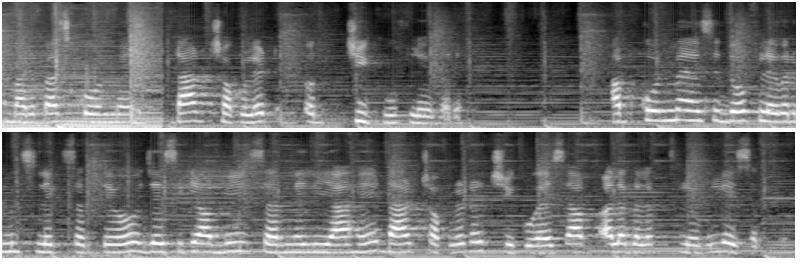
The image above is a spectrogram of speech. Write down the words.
हमारे पास कोन में डार्क चॉकलेट और चीकू फ्लेवर है। आप कोन में ऐसे दो फ्लेवर मिक्स ले सकते हो, जैसे कि अभी सर ने लिया है डार्क चॉकलेट और चीकू, ऐसे आप अलग अलग फ्लेवर ले सकते हो।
